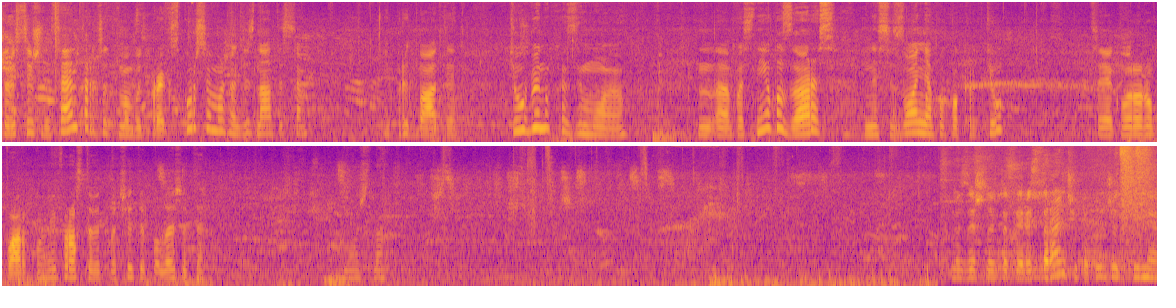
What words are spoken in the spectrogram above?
Туристичний центр. Тут, мабуть, про екскурсію можна дізнатися і придбати. Тюбінг зимою. По снігу зараз не сезоння по покриттю. Це як в парку. І просто відпочити, полежати можна. Ми зайшли в такий ресторанчик, а тут же ціни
